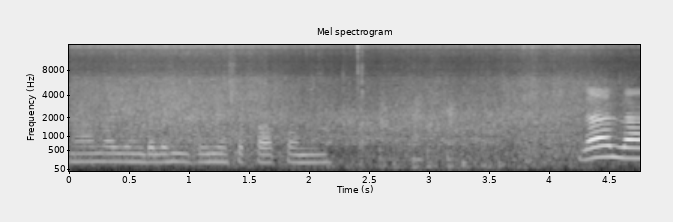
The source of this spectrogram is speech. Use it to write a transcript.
Mama yung balahibo niya sa papa niya. Lala!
